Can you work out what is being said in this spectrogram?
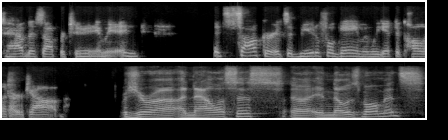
to have this opportunity. I mean and it's soccer. It's a beautiful game and we get to call it our job. Was your uh, analysis uh, in those moments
